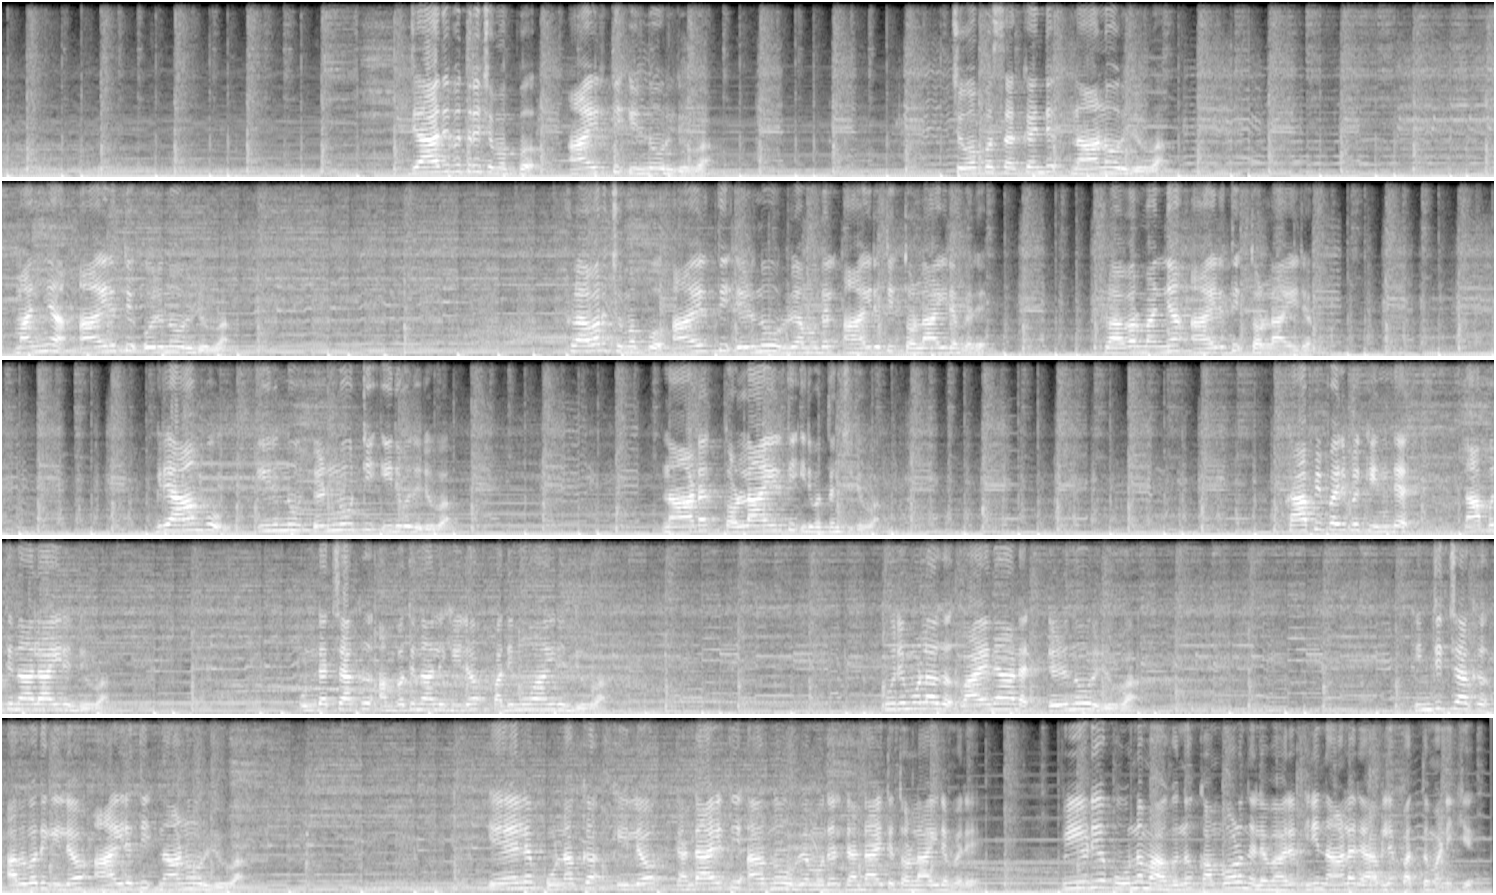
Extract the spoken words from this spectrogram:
ജാതിപത്രി ചുമപ്പ് ആയിരത്തി ഇരുന്നൂറ് രൂപ. ചുവപ്പ് സെക്കൻഡ് നാനൂറ് രൂപ. മഞ്ഞ ആയിരത്തി ഒരുന്നൂറ് രൂപ. ഫ്ലവർ ചുമപ്പ് ആയിരത്തി എഴുന്നൂറ് രൂപ മുതൽ ആയിരത്തി തൊള്ളായിരം വരെ. ഫ്ലവർ മഞ്ഞ ആയിരത്തി തൊള്ളായിരം. ഗ്രാമ്പു ഇരുന്നൂ എണ്ണൂറ്റി ഇരുപത് രൂപ. നാടൻ തൊള്ളായിരത്തി ഇരുപത്തഞ്ച് രൂപ. കാപ്പിപ്പരിപ്പ് കിൻഡൽ നാൽപ്പത്തിനാലായിരം രൂപ. ഉണ്ടച്ചാക്ക് അമ്പത്തിനാല് കിലോ പതിമൂവായിരം രൂപ. കുരുമുളക് വയനാടൻ എഴുന്നൂറ് രൂപ. ഇഞ്ചിച്ചാക്ക് അറുപത് കിലോ ആയിരത്തി നാനൂറ് രൂപ. ഏലം ഉണക്ക കിലോ രണ്ടായിരത്തി അറുന്നൂറ് രൂപ മുതൽ രണ്ടായിരത്തി തൊള്ളായിരം വരെ. വീഡിയോ പൂർണമാകുന്നു. കമ്പോള നിലവാരം ഇനി നാളെ രാവിലെ പത്ത് മണിക്ക്.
